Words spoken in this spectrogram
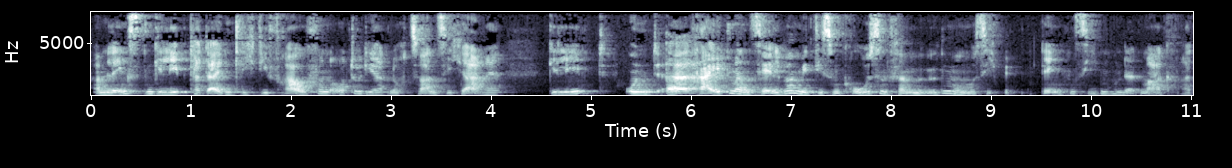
Am längsten gelebt hat eigentlich die Frau von Otto, die hat noch 20 Jahre gelebt. Und äh, Reitmann selber mit diesem großen Vermögen, man muss sich denken, 700 Mark war,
